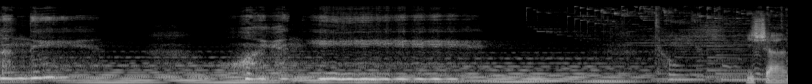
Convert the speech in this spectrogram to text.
了你，我愿意。一闪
